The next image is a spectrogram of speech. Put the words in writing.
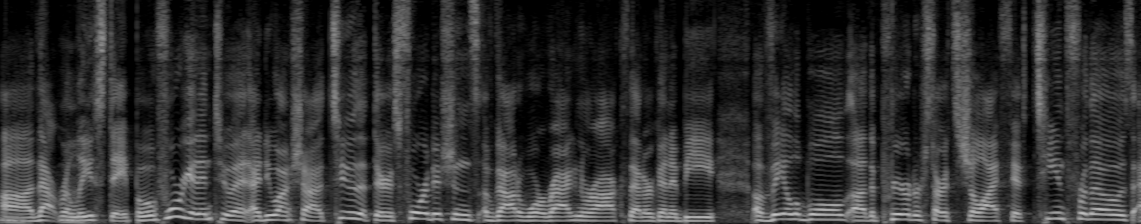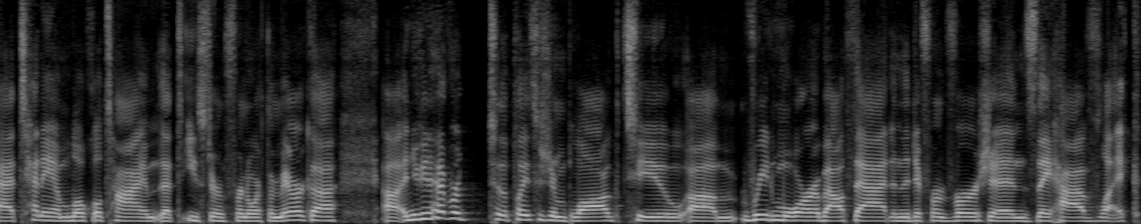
uh, mm-hmm. that release date. But before we get into it, I do want to shout out too that there's four editions of God of War Ragnarok that are going to be available. Uh, the pre-order starts July 15th for those at 10 a.m. local time. That's Eastern for North America, uh, and you can head over to the PlayStation blog to um, read more about that and the different versions. They have like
